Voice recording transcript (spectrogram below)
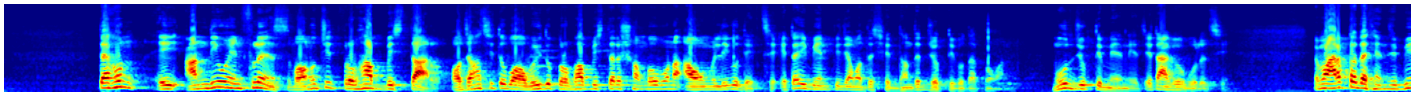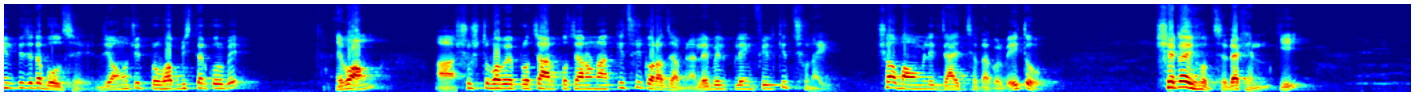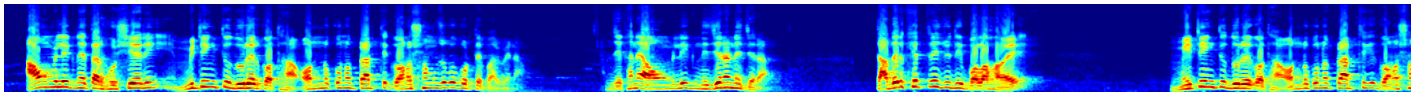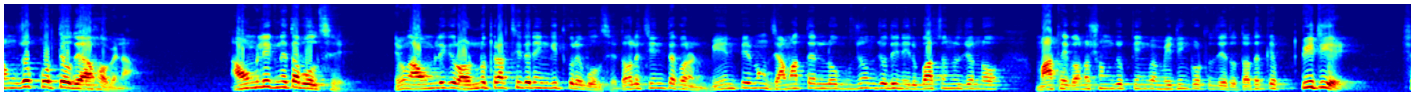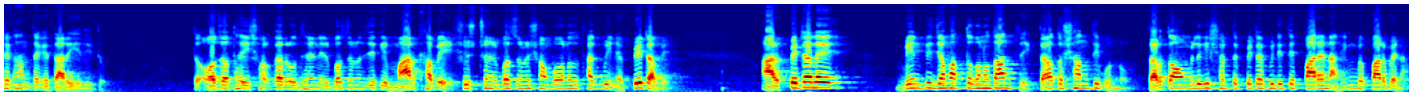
তো এখন এই আন্ডিও ইনফ্লুয়েন্স বা অনুচিত প্রভাব বিস্তার, অযাচিত বা অবৈধ প্রভাব বিস্তারের সম্ভাবনা আওয়ামী লীগও দেখছে। এটাই বিএনপি জামাতের সিদ্ধান্তের যৌক্তিকতার প্রমাণ। মূল যুক্তি মেনে নিয়েছে, এটা আগেও বলেছি। এবং আরেকটা দেখেন যে বিএনপি যেটা বলছে যে অনুচিত প্রভাব বিস্তার করবে এবং সুষ্ঠুভাবে প্রচার প্রচারণা কিছুই করা যাবে না লেভেল প্লেইং ফিল্ড কিচ্ছু নাই। সব আওয়ামী লীগ যা ইচ্ছা তা করবে, এই তো। সেটাই হচ্ছে, দেখেন কি, আওয়ামী লীগ নেতার হুঁশিয়ারি মিটিং তো দূরের কথা, অন্য কোনো প্রার্থী গণসংযোগও করতে পারবে না। যেখানে আওয়ামী লীগ নিজেরা নিজেরা, তাদের ক্ষেত্রে যদি বলা হয় মিটিং তো দূরের কথা, অন্য কোনো প্রার্থীকে গণসংযোগ করতেও দেওয়া হবে না। আওয়ামী লীগ নেতা বলছে এবং আওয়ামী লীগের অন্য প্রার্থীদের ইঙ্গিত করে বলছে। তাহলে চিন্তা করেন বিএনপি এবং জামাতের লোকজন যদি নির্বাচনের জন্য মাঠে গণসংযোগ কিংবা মিটিং করতে যেত, তাদেরকে পিটিয়ে সেখান থেকে তাড়িয়ে দিত। তো অযথা এই সরকারের অধীনে নির্বাচনে যে কি মার খাবে, সুষ্ঠু নির্বাচনের সম্ভাবনা তো থাকবেই না, পেটাবে। আর পেটালে বিএনপি জামাত তো গণতান্ত্রিক, তারা তো শান্তিপূর্ণ। তারা তো আওয়ামী লীগের সাথে পেটাপিটিতে পারে না কিংবা পারবে না।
